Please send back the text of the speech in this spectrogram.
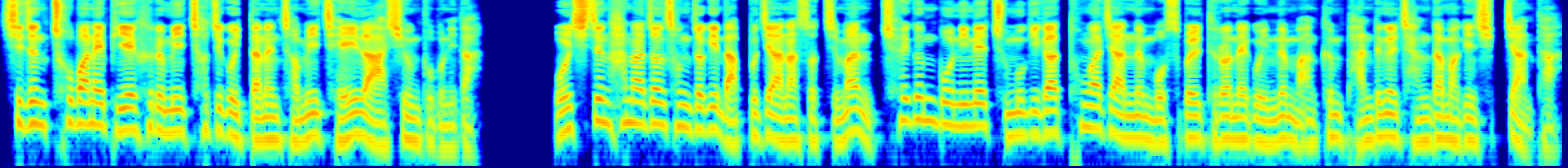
시즌 초반에 비해 흐름이 처지고 있다는 점이 제일 아쉬운 부분이다. 올 시즌 하나전 성적이 나쁘지 않았었지만 최근 본인의 주무기가 통하지 않는 모습을 드러내고 있는 만큼 반등을 장담하긴 쉽지 않다.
